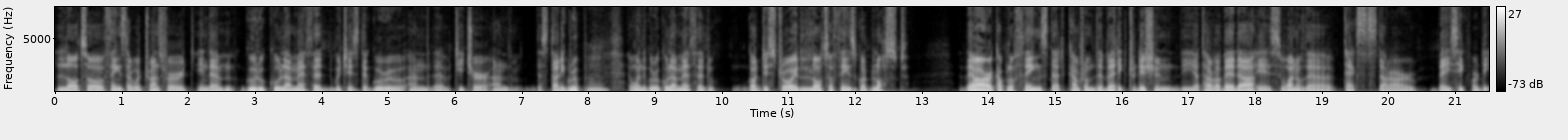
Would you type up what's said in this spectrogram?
lots of things that were transferred in the Gurukula method, which is the guru and the teacher and the study group. Mm. And when the Gurukula method got destroyed, lots of things got lost. There are a couple of things that come from the Vedic tradition. The Atharva Veda is one of the texts that are basic for the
